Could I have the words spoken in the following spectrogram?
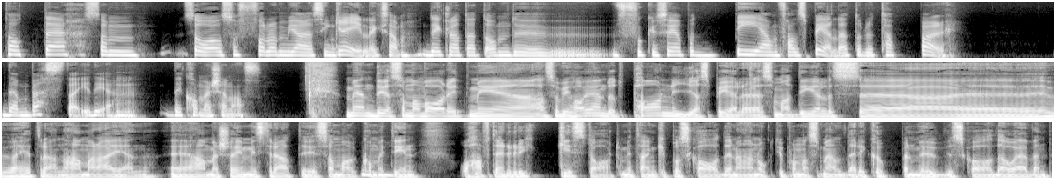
Totte. Som, så, och så får de göra sin grej. Liksom. Det är klart att om du fokuserar på det anfallsspelet och du tappar den bästa i det, det kommer kännas. Men det som har varit med... Alltså vi har ju ändå ett par nya spelare som har dels... Eh, vad heter han? Hammarhajen. Eh, Hammarshöj Mistrati som har kommit in och haft en ryckig start med tanke på skadorna. Han åkte på någon smäll där i kuppen med huvudskada och även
